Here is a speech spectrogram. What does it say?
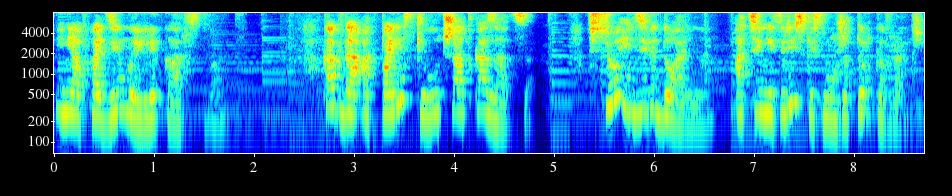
и необходимые лекарства. Когда от поездки лучше отказаться? Все индивидуально. Оценить риски сможет только врач.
